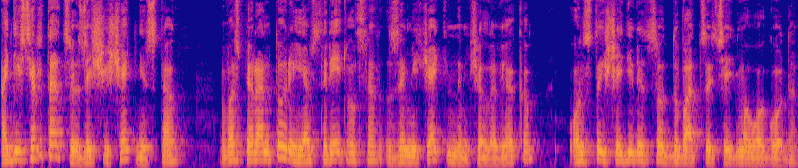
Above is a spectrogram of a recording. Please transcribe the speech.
а диссертацию защищать не стал – в аспирантуре я встретился с замечательным человеком. Он с 1927 года.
